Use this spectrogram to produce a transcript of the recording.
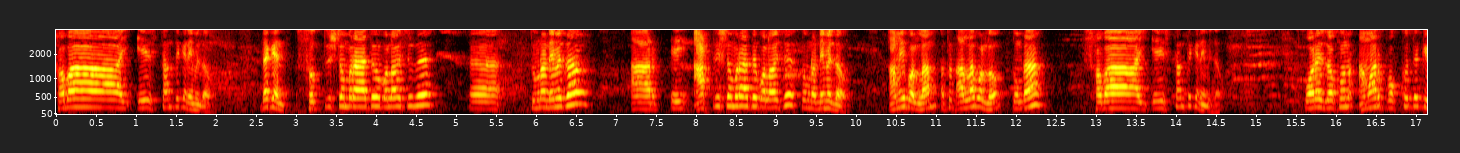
সবাই এই স্থান থেকে নেমে যাও। দেখেন, ছত্রিশ নম্বর আয়তেও বলা হয়েছে যে তোমরা নেমে যাও আর এই আটত্রিশ নম্বর আয়াতে বলা হয়েছে, তোমরা নেমে যাও। আমি বললাম, অর্থাৎ আল্লাহ বলল, তোমরা সবাই এই স্থান থেকে নেমে যাও। পরে যখন আমার পক্ষ থেকে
